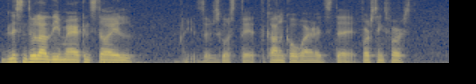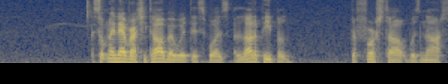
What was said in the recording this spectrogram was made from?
listen to a lot of the American style. I just goes the the Colin Cowherd. It's the first things first. Something I never actually thought about with this was a lot of people. The first thought was not.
